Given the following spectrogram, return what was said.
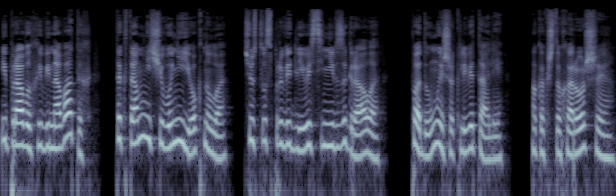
и правых, и виноватых, так там ничего не ёкнуло, чувство справедливости не взыграло. Подумаешь, оклеветали. А как что хорошее.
